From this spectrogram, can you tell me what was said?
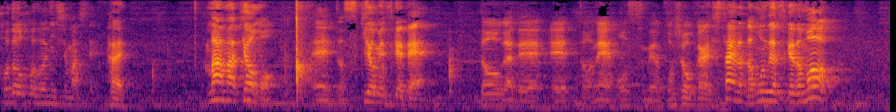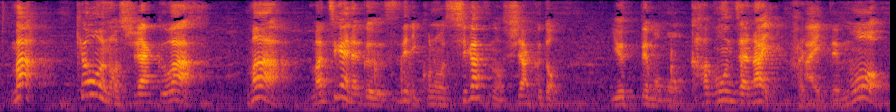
ほどほどにしまして。はい。まあまあ今日も、えー、と隙を見つけて動画でえっ、とねおすすめをご紹介したいなと思うんですけどもまあ今日の主役はまあ間違いなくすでにこの4月の主役と言ってももう過言じゃないはい。アイテムを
